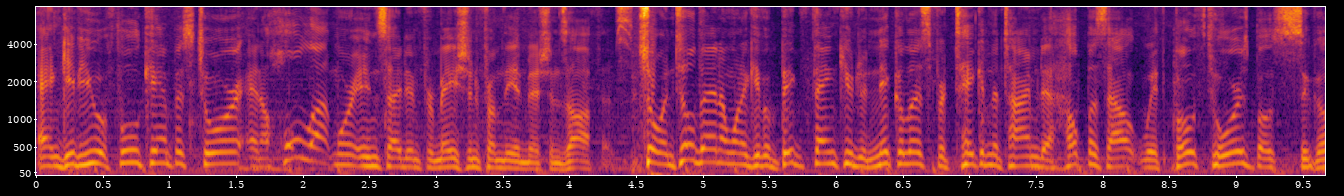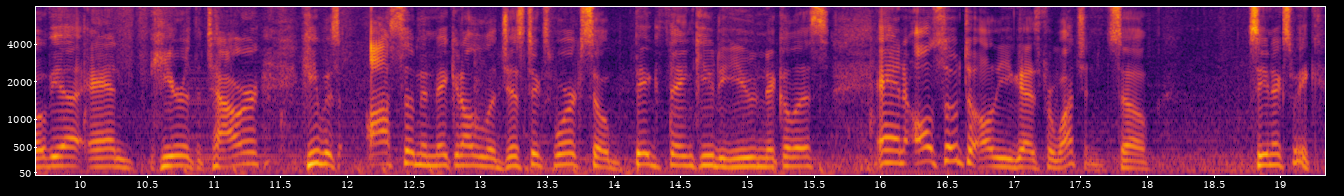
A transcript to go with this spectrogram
and give you a full campus tour and a whole lot more inside information from the admissions office. So until then, I want to give a big thank you to Nicholas for taking the time to help us out with both tours, both Segovia and here at the tower. He was awesome in making all the logistics work. So big thank you to you, Nicholas, and also to all of you guys for watching. So see you next week.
